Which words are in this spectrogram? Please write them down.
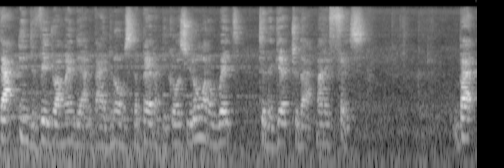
that individual when they are diagnosed, the better because you don't want to wait till they get to that manic phase. But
